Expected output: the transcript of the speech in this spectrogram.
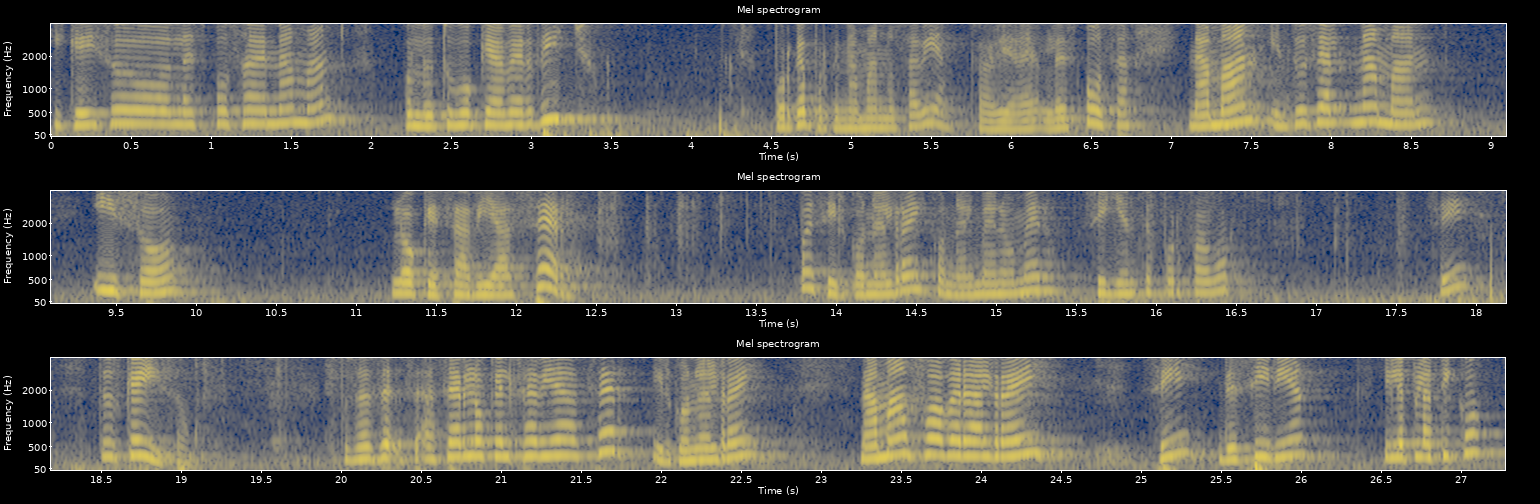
¿Y qué hizo la esposa de Naamán? Pues lo tuvo que haber dicho. ¿Por qué? Porque Naamán no sabía, sabía la esposa. Naamán, entonces Naamán hizo lo que sabía hacer. Pues ir con el rey, con el mero mero. Siguiente, por favor. ¿Sí? Entonces, ¿qué hizo? Pues hacer lo que él sabía hacer, ir con el rey. Namán fue a ver al rey, ¿sí? De Siria, y le platicó.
